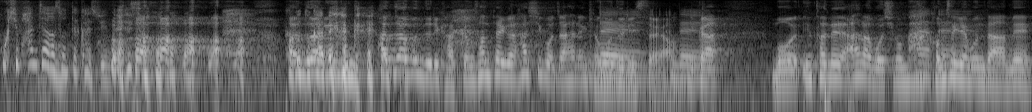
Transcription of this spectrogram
혹시 환자가 선택할 수 있나 해서 그것도 가능한가요? 환자분들이 가끔 선택을 하시고자 하는 경우들이 네, 있어요. 네. 그러니까 뭐 인터넷 알아보시고 막 네, 검색해 네. 본 다음에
